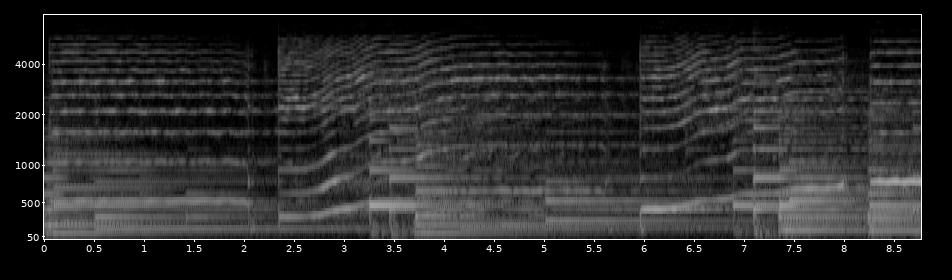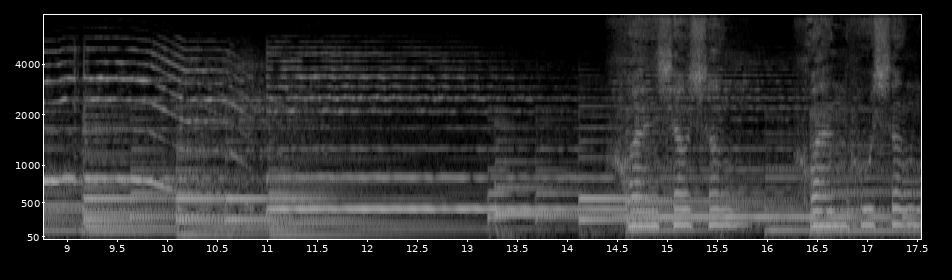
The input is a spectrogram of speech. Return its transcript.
欢笑声、欢呼声，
